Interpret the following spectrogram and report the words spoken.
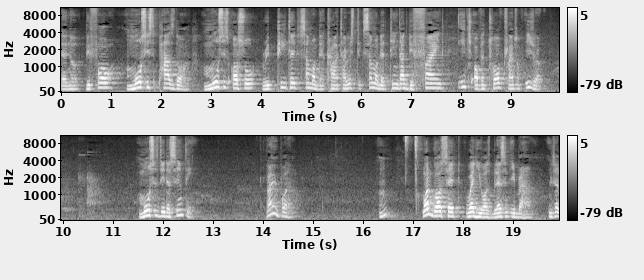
uh, you know, before Moses passed on, Moses also repeated some of the characteristics, some of the things that defined each of the 12 tribes of Israel. Moses did the same thing. Very important. Hmm? What God said when he was blessing Abraham, he said,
